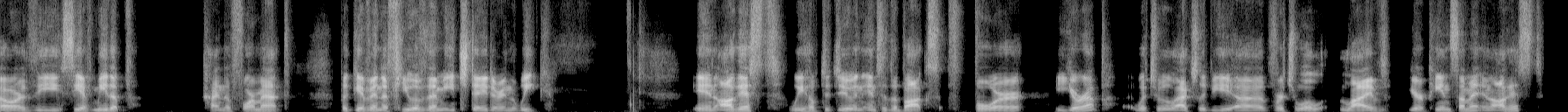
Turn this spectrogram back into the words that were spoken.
or the CF meetup kind of format but given a few of them each day during the week. In August, we hope to do an Into the Box for Europe, which will actually be a virtual live European summit in August.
